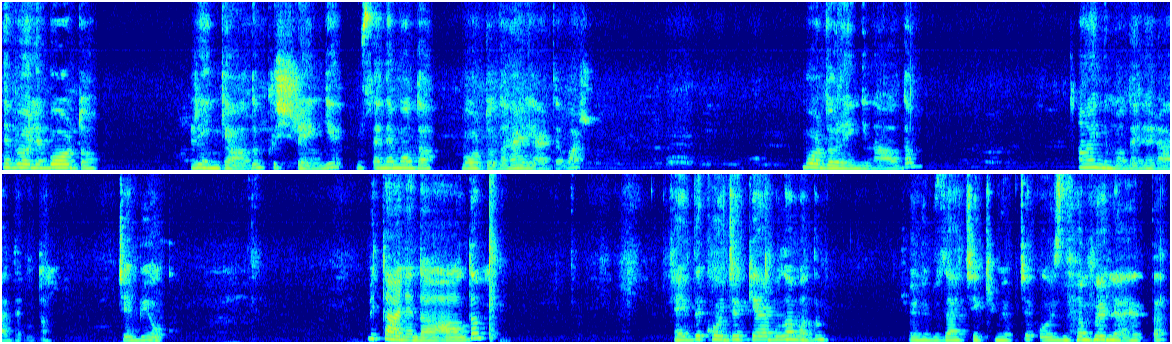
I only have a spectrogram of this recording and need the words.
De böyle bordo rengi aldım. Kış rengi. Bu sene moda. Bordo'da her yerde var. Bordo rengini aldım. Aynı model herhalde bu da. Cebi yok. Bir tane daha aldım. Evde koyacak yer bulamadım. Şöyle güzel çekim yapacak. O yüzden böyle ayakta.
